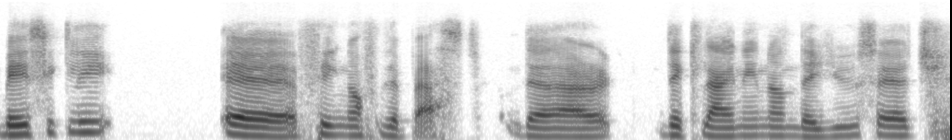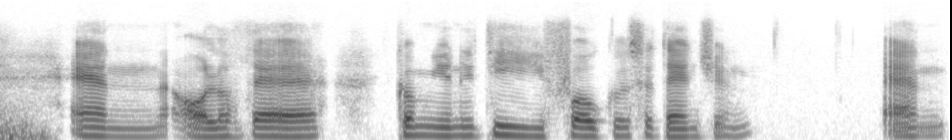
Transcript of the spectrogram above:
basically a thing of the past that are declining on the usage and all of the community focus attention. And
